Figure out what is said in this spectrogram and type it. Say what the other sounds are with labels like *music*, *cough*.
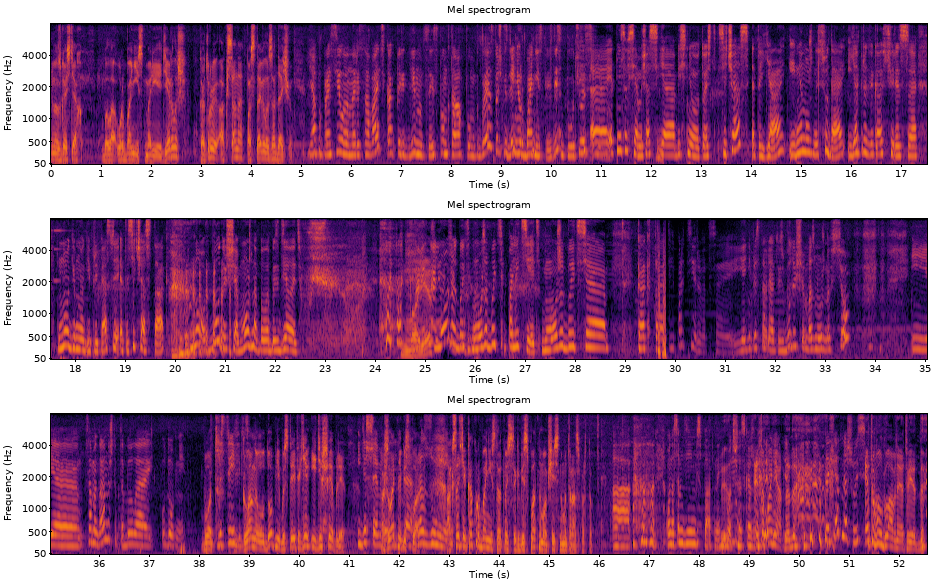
У нас в гостях была урбанист Мария Дерлыш, которую Оксана поставила задачу. Я попросила нарисовать, как передвинуться из пункта А в пункт Б с точки зрения урбаниста. И здесь вот получилось... Э, это не совсем. Сейчас я объясню. То есть сейчас это я, и мне нужно сюда, и я передвигаюсь через э, многие-многие препятствия. Это сейчас так. Но в будущем можно было бы сделать Молодец. *laughs* Может быть, может быть, полететь, может быть, э, как-то телепортироваться. Я не представляю. То есть в будущем возможно все. *laughs* И э, самое главное, чтобы это было удобней. Вот. Быстрее, эффективнее. Главное, удобнее, быстрее, эффективнее и дешевле. И дешевле. А желательно да, бесплатно. разумнее. А, кстати, как урбанисты относятся к бесплатному общественному транспорту? А, *laughs* он на самом деле не бесплатный. Вот что я скажу. Это понятно, да? *laughs* Так я отношусь. Это был главный ответ, да?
